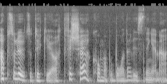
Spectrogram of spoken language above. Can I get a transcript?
Absolut så tycker jag att försök komma på båda visningarna.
